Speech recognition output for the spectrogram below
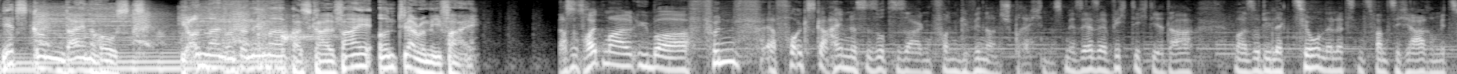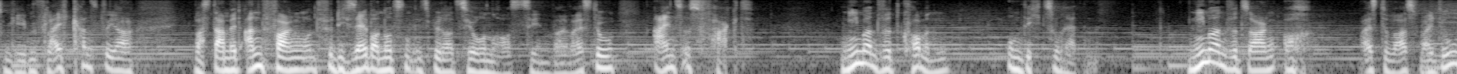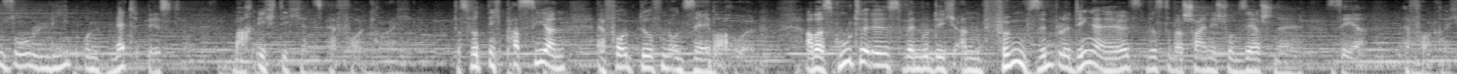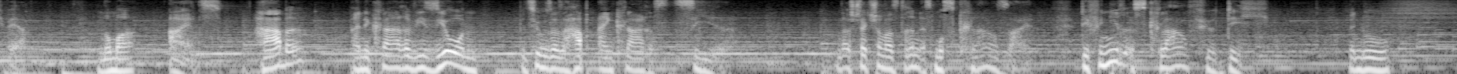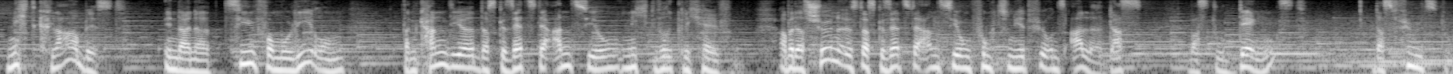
Jetzt kommen deine Hosts, die Online-Unternehmer Pascal Fay und Jeremy Fay. Lass uns heute mal über fünf Erfolgsgeheimnisse sozusagen von Gewinnern sprechen. Es ist mir sehr, sehr wichtig, dir da mal so die Lektion der letzten 20 Jahre mitzugeben. Vielleicht kannst du ja was damit anfangen und für dich selber nutzen, Inspirationen rausziehen. Weil weißt du, eins ist Fakt. Niemand wird kommen, um dich zu retten. Niemand wird sagen, ach, weißt du was, weil du so lieb und nett bist, mache ich dich jetzt erfolgreich. Das wird nicht passieren. Erfolg dürfen wir uns selber holen. Aber das Gute ist, wenn du dich an fünf simple Dinge hältst, wirst du wahrscheinlich schon sehr schnell sehr erfolgreich werden. Nummer eins: Habe eine klare Vision bzw. hab ein klares Ziel. Und da steckt schon was drin. Es muss klar sein. Definiere es klar für dich. Wenn du nicht klar bist in deiner Zielformulierung, dann kann dir das Gesetz der Anziehung nicht wirklich helfen. Aber das Schöne ist, das Gesetz der Anziehung funktioniert für uns alle. Das, was du denkst, das fühlst du.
